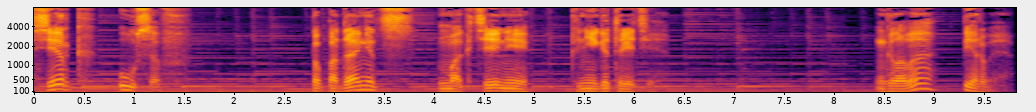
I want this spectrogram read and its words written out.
Серк Усов. Попаданец Мактени. Книга третья. Глава первая.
